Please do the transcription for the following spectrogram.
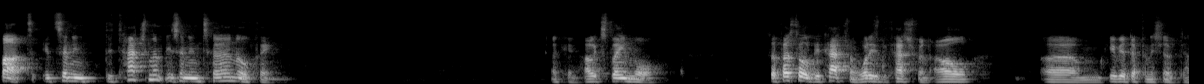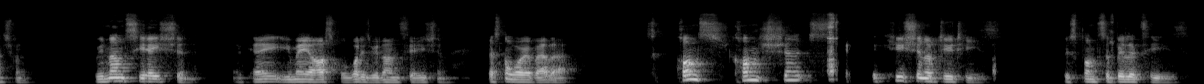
but it's an in, detachment is an internal thing. Okay, I'll explain more. So first of all, detachment. What is detachment? I'll um, give you a definition of detachment. Renunciation. Okay, you may ask, well, what is renunciation? Let's not worry about that. It's cons- conscious execution of duties, responsibilities,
